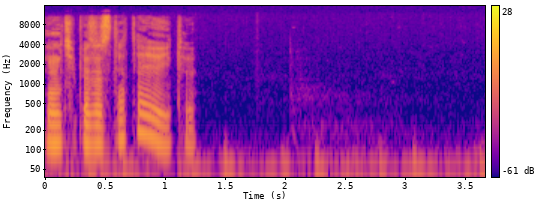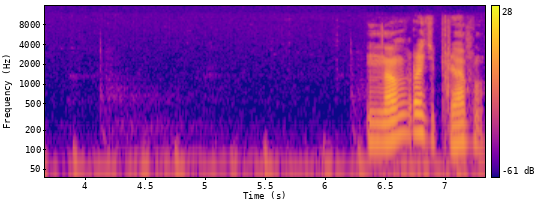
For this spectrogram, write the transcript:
Ну, типа, застати йти? Нам вроді прямо.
